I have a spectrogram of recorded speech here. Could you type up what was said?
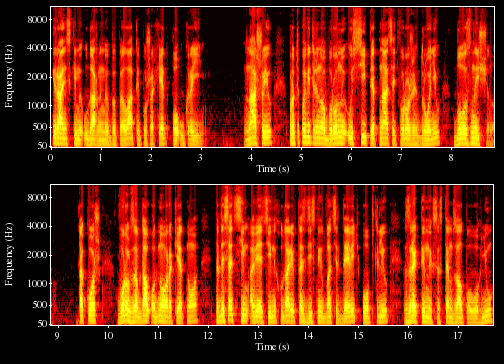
іранськими ударними БПЛА типу шахет по Україні. Нашою протиповітряною обороною усі 15 ворожих дронів було знищено. Також ворог завдав одного ракетного, 57 авіаційних ударів та здійснив 29 обстрілів з реактивних систем залпового вогню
